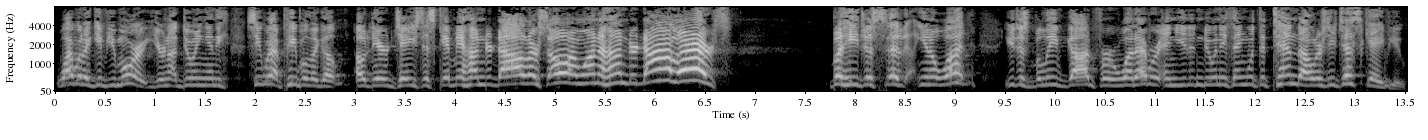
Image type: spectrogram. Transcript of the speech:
Why would I give you more? You're not doing any. See, we have people that go, Oh, dear Jesus, give me a $100. Oh, I want a $100. But he just said, You know what? You just believed God for whatever, and you didn't do anything with the $10 he just gave you.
